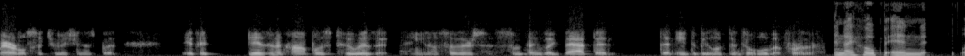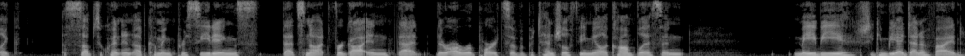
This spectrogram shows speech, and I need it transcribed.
marital situation is, but if it is an accomplice, who is it? You know, so there's some things like that that that need to be looked into a little bit further. And I hope in like subsequent and upcoming proceedings that's not forgotten that there are reports of a potential female accomplice and maybe she can be identified.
